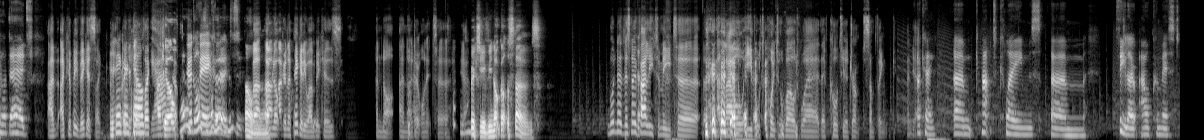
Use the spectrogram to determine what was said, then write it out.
You're dead. I, I could be Vigus. Like, Vigor killed. Oh Could god, be. you could. Oh but no. I'm not going to pick anyone because I'm not, and I don't want it to. Yeah. Richie, have you not got the stones? Well, no, there's no value to me to uh, allow evil to point to a world where they've caught you drunk to something. And yeah, Okay. Um, Cat claims um, Philo Alchemist,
